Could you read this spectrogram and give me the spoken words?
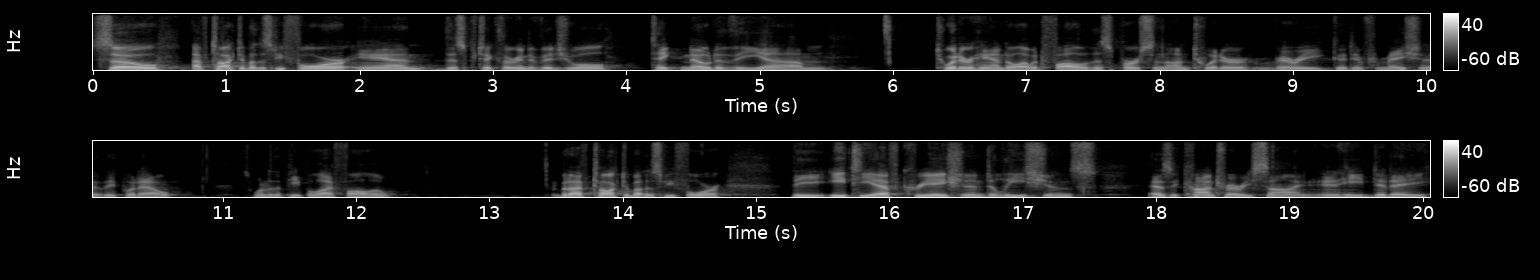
So I've talked about this before, and this particular individual, take note of the um, Twitter handle. I would follow this person on Twitter. Very good information that they put out. It's one of the people I follow. But I've talked about this before the ETF creation and deletions as a contrary sign. And he did a,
